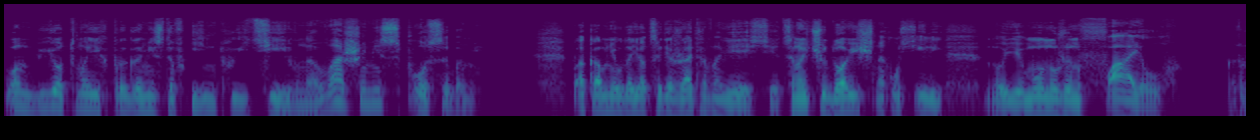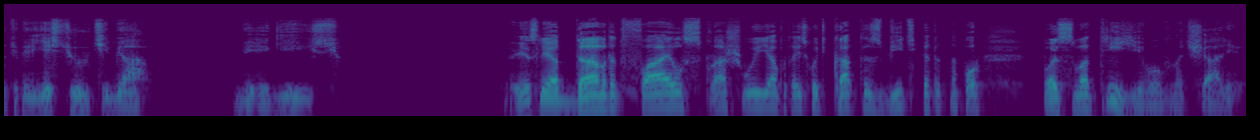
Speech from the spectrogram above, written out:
Он бьет моих программистов интуитивно, вашими способами пока мне удается держать равновесие ценой чудовищных усилий, но ему нужен файл, который теперь есть у тебя. Берегись. Если я отдам этот файл, спрашиваю я, пытаясь хоть как-то сбить этот напор, посмотри его вначале,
